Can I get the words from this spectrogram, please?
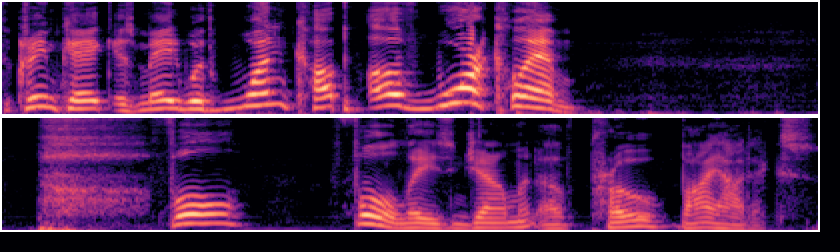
The cream cake is made with one cup of Warklim. Full, full, ladies and gentlemen, of probiotics.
